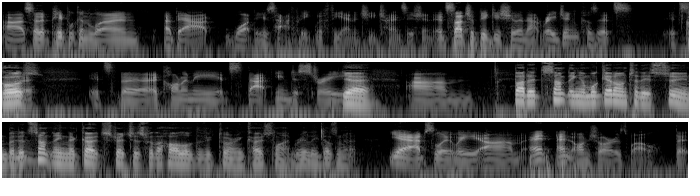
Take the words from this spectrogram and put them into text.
uh, so that people can learn about what is happening with the energy transition. It's such a big issue in that region because it's it's the, it's the economy, it's that industry. Yeah. Um, But it's something, and we'll get onto this soon. But Mm. it's something that goat stretches for the whole of the Victorian coastline, really, doesn't it? Yeah, absolutely, um, and and onshore as well. But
